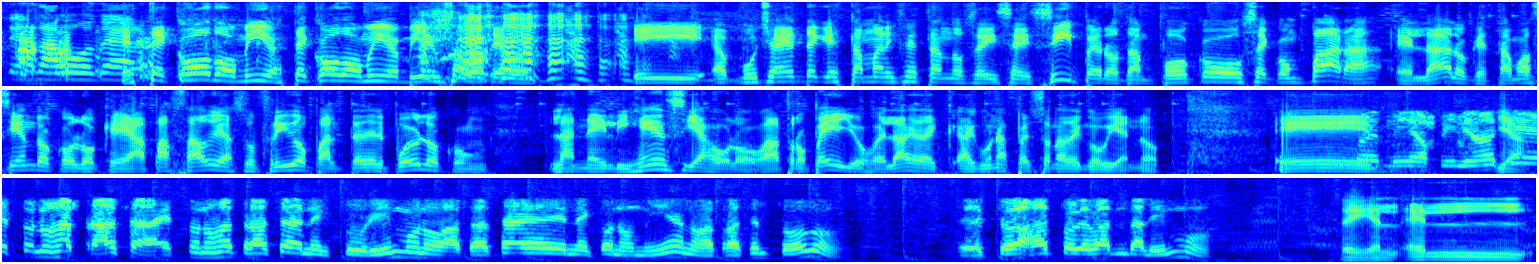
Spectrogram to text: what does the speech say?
Te. Este codo mío, este codo mío es bien saboteador. y eh, mucha gente que está manifestando se dice sí, pero tampoco se compara, ¿verdad? Lo que estamos haciendo con lo que ha pasado y ha sufrido parte del pueblo con las negligencias o los atropellos, ¿verdad? De algunas personas del gobierno. Eh, Pues mi opinión es ya. que esto nos atrasa, esto nos atrasa en el turismo, nos atrasa en la economía, nos atrasa en todo. Esto es acto de vandalismo. Sí, el, el-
